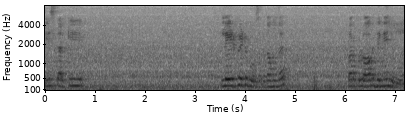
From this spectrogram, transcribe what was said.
ਇਸ ਕਰਕੇ ਲੇਟ ਫੇਟ ਹੋ ਸਕਦਾ ਹੁੰਦਾ, ਪਰ ਵਲੌਗ ਦੇਣੇ ਜ਼ਰੂਰ।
